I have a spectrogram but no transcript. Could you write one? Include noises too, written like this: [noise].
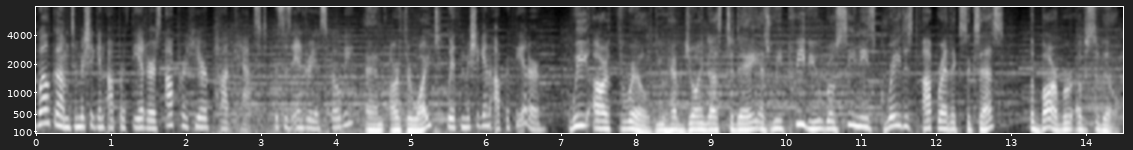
Welcome to Michigan Opera Theater's Opera Here podcast. This is Andrea Scobie and Arthur White with Michigan Opera Theater. We are thrilled you have joined us today as we preview Rossini's greatest operatic success, The Barber of Seville.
